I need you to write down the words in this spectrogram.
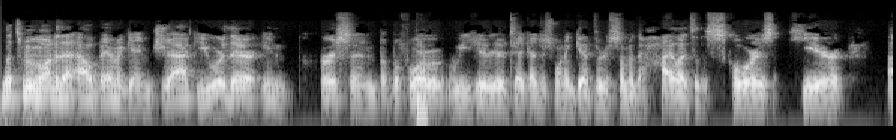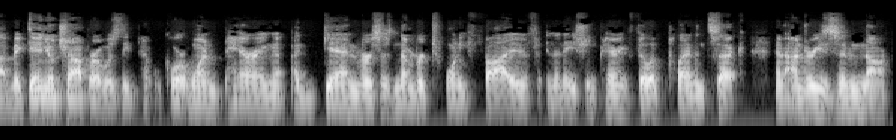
Let's move on to that Alabama game. Jack, you were there in person, but yeah, before we hear your take, I just want to get through some of the highlights of the scores here. Uh, McDaniel Chopra was the court one pairing again versus number 25 in the nation pairing Philip Planicek and Andrei Zimnoch.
